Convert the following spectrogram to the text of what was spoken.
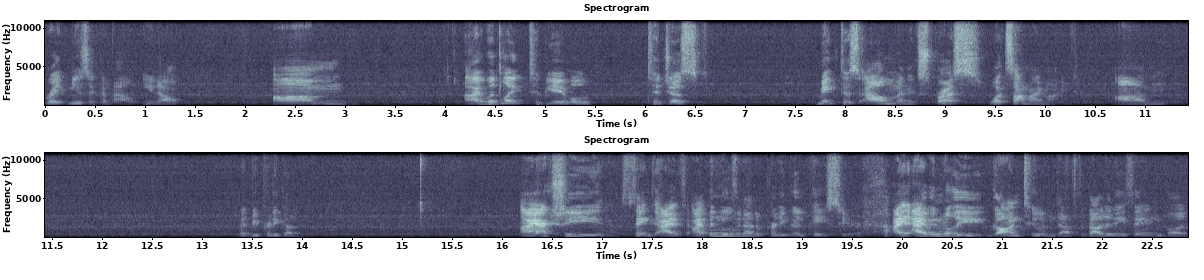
write music about, you know. Um I would like to be able to just make this album and express what's on my mind. Um, that'd be pretty good. I actually think I've I've been moving at a pretty good pace here. I, I haven't really gone too in depth about anything, but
